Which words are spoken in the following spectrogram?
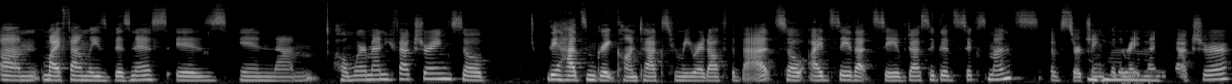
um, my family's business is in um, homeware manufacturing, so they had some great contacts for me right off the bat. So I'd say that saved us a good six months of searching for the right Mhm. manufacturer.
